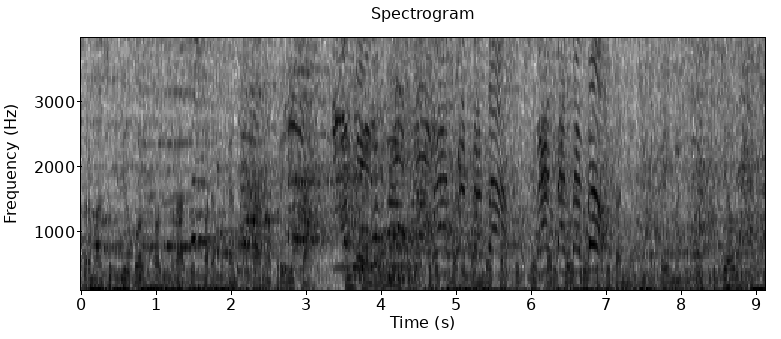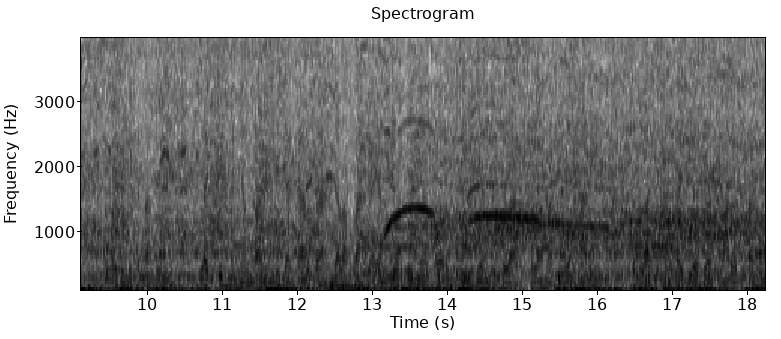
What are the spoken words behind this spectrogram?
termasuk Billboard Hot 100 pada pekan pertama perilisan. Pink Venom disebut-sebut sebagai comeback tersukses dari girl group kesulitan yang entertainment itu sejauh ini. Seperti diketahui, Blackpink menyambangi Jakarta dalam rangkaian tour dunia Born Pink yang digelar selama dua hari, 11 sampai 12 Maret tahun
